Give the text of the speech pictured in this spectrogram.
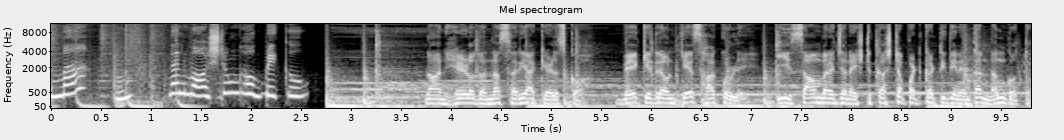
ಅಮ್ಮ ನಾನು ವಾಶ್ರೂಮ್ಗೆ ಹೋಗ್ಬೇಕು. ನಾನ್ ಹೇಳೋದನ್ನ ಸರಿಯಾಗಿ ಕೇಳಿಸ್ಕೊ. ಬೇಕಿದ್ರೆ ಅವ್ನ್ ಕೇಸ್ ಹಾಕೊಳ್ಳಿ. ಈ ಸಾಮ್ರಾಜ್ಯನ ಎಷ್ಟು ಕಷ್ಟಪಟ್ಟು ಕಟ್ಟಿದ್ದೀನಿ ಅಂತ ನಂಗ್ ಗೊತ್ತು.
